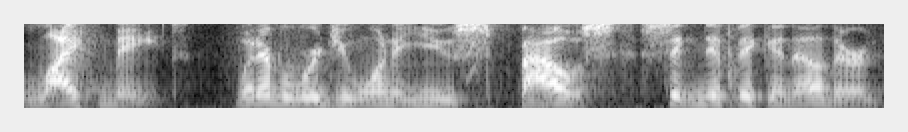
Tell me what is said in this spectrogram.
life mate, whatever word you want to use, spouse, significant other,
